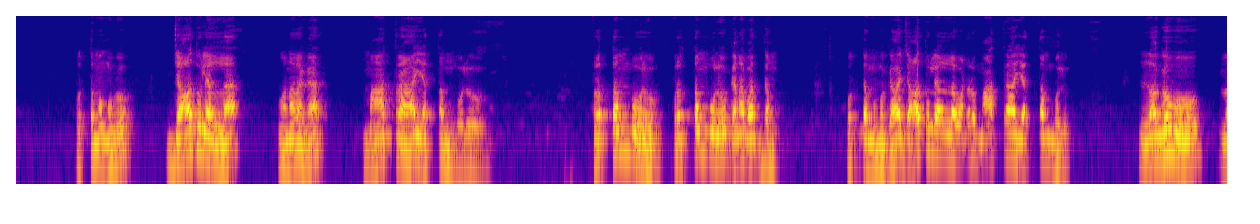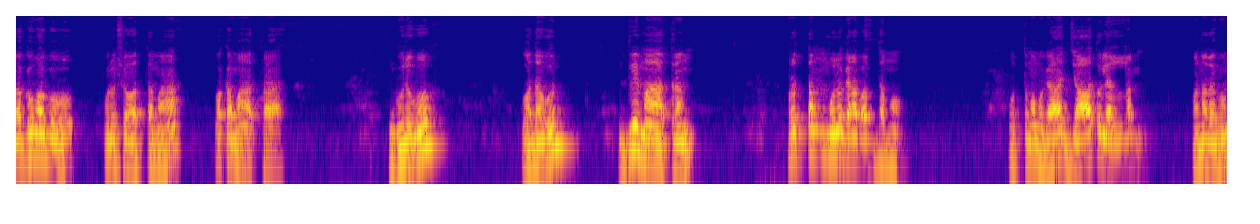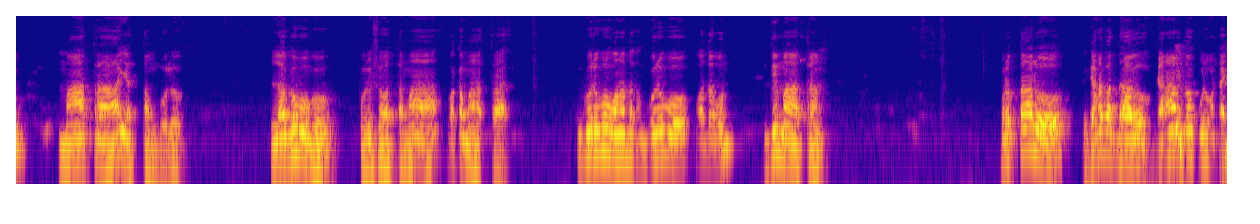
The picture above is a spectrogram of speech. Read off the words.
ఉత్తమముగు జాతులెల్ల వనరగా మాత్ర ఎత్తంబులు. వృత్తంబులు వృత్తంబులు గణబద్ధం ఉత్తమముగా జాతులెల్ల వనరు మాత్ర ఎత్తంబులు. లఘువు లఘువగు పురుషోత్తమ ఒక మాత్ర. గురువు వధవు ద్విమాత్రం. వృత్తంబులు గణబద్ధము ఉత్తమముగా జాతులెల్లం వనరగు మాత్రాయత్తంబులు. లఘువుగు పురుషోత్తమ ఒక మాత్ర. గురువు వనద గురువు వదవు ద్విమాత్రం. వృత్తాలు గణబద్ధాలు గణాలతో కూడి ఉంటాయి.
